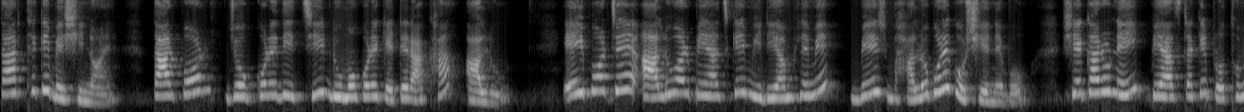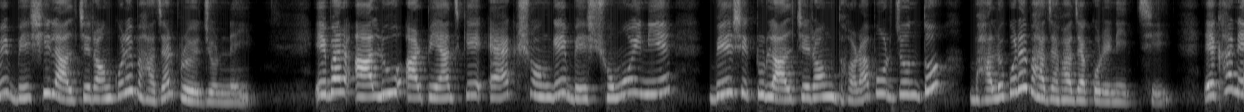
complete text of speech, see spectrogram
তার থেকে বেশি নয়। তারপর যোগ করে দিচ্ছি ডুমো করে কেটে রাখা আলু। এই পর্যায়ে আলু আর পেঁয়াজকে মিডিয়াম ফ্লেমে বেশ ভালো করে কষিয়ে নেব। সে কারণেই পেঁয়াজটাকে প্রথমে বেশি লালচে রং করে ভাজার প্রয়োজন নেই। এবার আলু আর পেঁয়াজকে একসঙ্গে বেশ সময় নিয়ে বেশ একটু লালচে রং ধরা পর্যন্ত ভালো করে ভাজা ভাজা করে নিচ্ছি। এখানে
